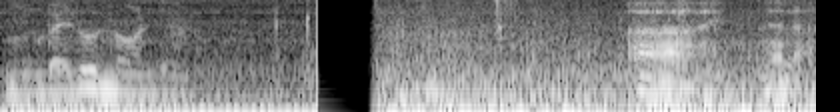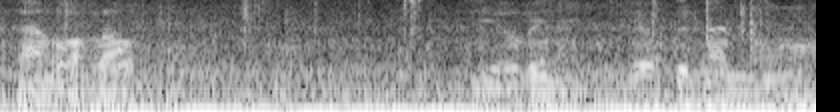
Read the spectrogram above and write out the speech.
อืมใบรุ่นนอนอยู่อ่ายนี่แหละทางออกเรา เลี้ยวไปไหน เลี้ยวขึ้นนั่นเนาะ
